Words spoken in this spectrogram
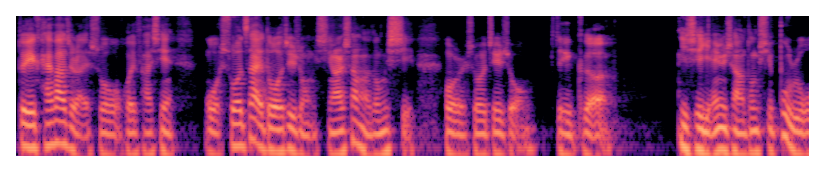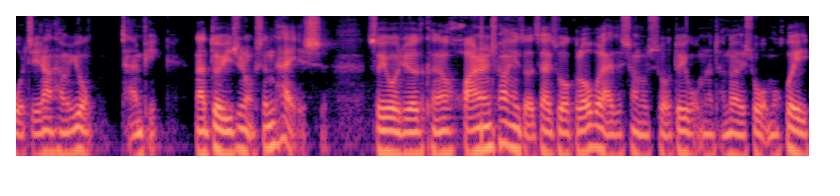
对于开发者来说，我会发现，我说再多这种形而上的东西，或者说这种这个一些言语上的东西，不如我直接让他们用产品。那对于这种生态也是，所以我觉得可能华人创业者在做 globalize 项目的时候，对于我们的团队来说，我们会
